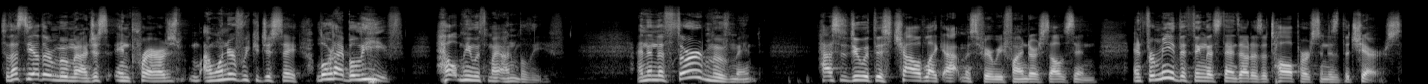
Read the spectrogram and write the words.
So that's the other movement. I just, in prayer, I, just, I wonder if we could just say, Lord, I believe. Help me with my unbelief. And then the third movement has to do with this childlike atmosphere we find ourselves in. And for me, the thing that stands out as a tall person is the chairs.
